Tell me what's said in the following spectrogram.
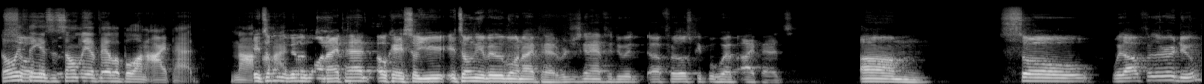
The only So- thing is, it's only available on iPad, not. It's on only iPhone. available on iPad. Okay, so you it's only available on iPad. We're just gonna have to do it uh, for those people who have iPads. Um, so without further ado,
